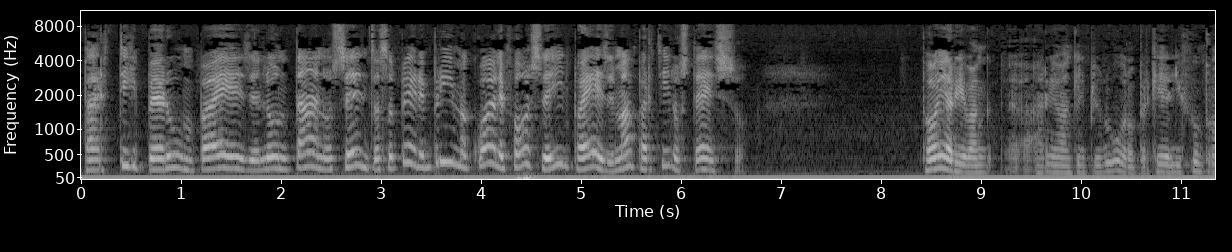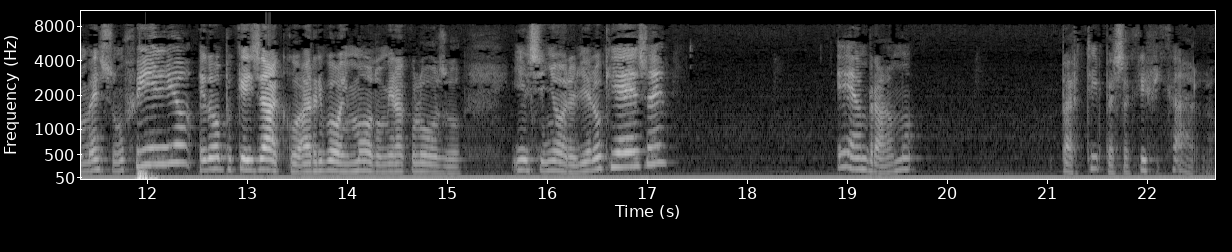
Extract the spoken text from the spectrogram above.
partì per un paese lontano senza sapere prima quale fosse il paese, ma partì lo stesso. Poi arriva, arriva, anche il più duro, perché gli fu promesso un figlio e dopo che Isacco arrivò in modo miracoloso, il Signore glielo chiese e Abramo partì per sacrificarlo.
